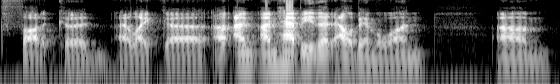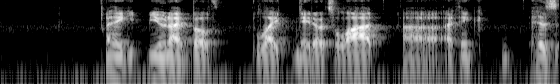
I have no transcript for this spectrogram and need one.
thought it could. I like. Uh, I, I'm I'm happy that Alabama won. Um, I think you and I both like Nate Oats a lot. Uh, I think his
